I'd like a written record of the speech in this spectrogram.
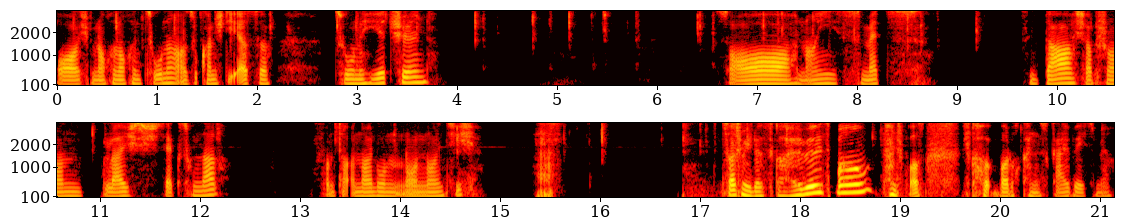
Oh, ich bin auch noch in Zone, also kann ich die erste Zone hier chillen. So, nice. Mets sind da. Ich habe schon gleich 600 von 999. Soll ich mir wieder Skybase bauen? Nein, Spaß. Ich baue doch keine Skybase mehr.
